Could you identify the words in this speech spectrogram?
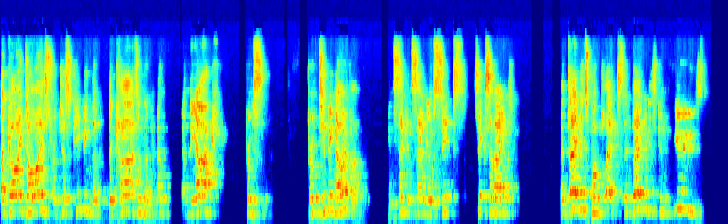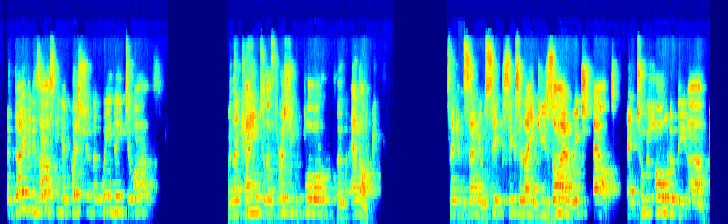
A guy dies from just keeping the, the cart and the, and, and the ark from, from tipping over. In 2 Samuel 6, 6 and 8. And David's perplexed, and David is confused, and David is asking a question that we need to ask. When they came to the threshing floor of Anoch, 2 Samuel 6, 6 and 8, Uzziah reached out and took hold of the ark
